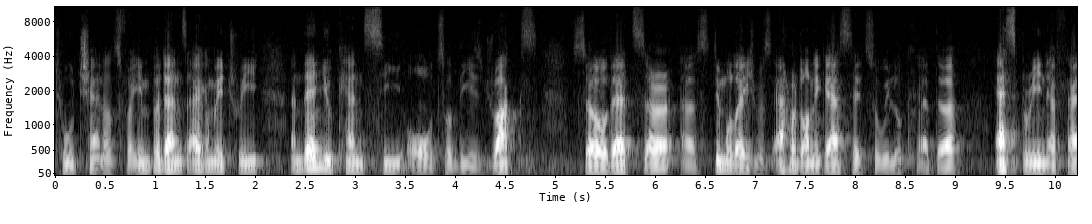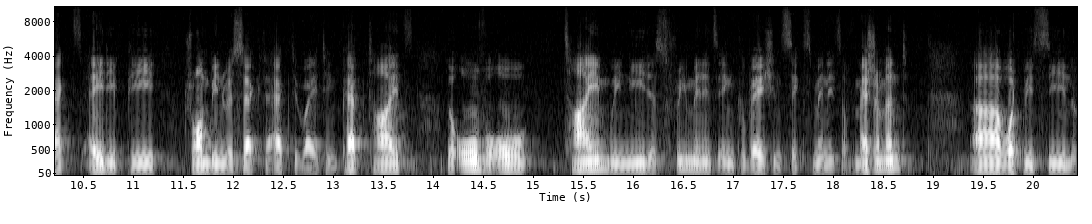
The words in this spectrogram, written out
two channels for impedance aggregometry, and then you can see also these drugs. So that's a, a stimulation with arachidonic acid. So we look at the aspirin effects, ADP, thrombin receptor activating peptides. The overall time we need is three minutes incubation, six minutes of measurement. Uh, what we see in the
